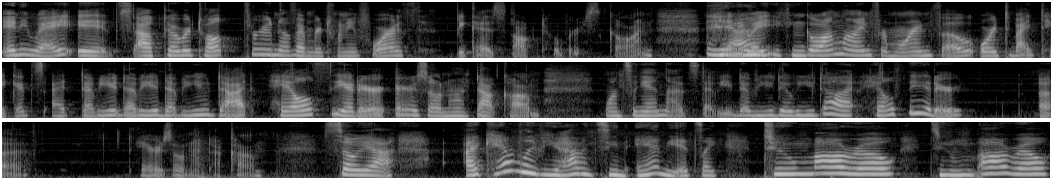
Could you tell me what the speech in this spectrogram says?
anyway, it's October 12th through November 24th because October's gone. Anyway, you can go online for more info or to buy tickets at www.haletheaterarizona.com. Once again, that's www.haletheaterarizona.com. Uh, so yeah, I can't believe you haven't seen Annie. It's like tomorrow, tomorrow,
